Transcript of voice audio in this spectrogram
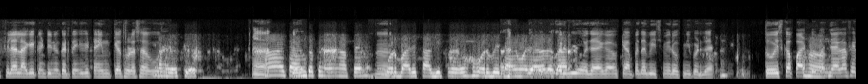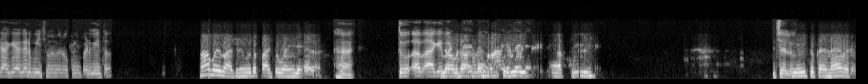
फ़िलहाल आगे कंटिन्यू करते हैं क्योंकि टाइम क्या थोड़ा सा वो हाँ है. हाँ, हाँ तो टाइम तो है यहाँ पे। हाँ। और बारिश आ गई तो और भी टाइम हो जाएगा और भी हो जाएगा क्या पता बीच में रोकनी पड़ जाए। तो इसका पार्ट टू हाँ। बन जाएगा फिर आगे अगर बीच में, में रोकनी पड़ गई तो? हाँ कोई बात नहीं वो तो पार्ट टू बन ही जाएगा। हाँ तो अब आगे बढ़ते हैं लॉकडाउन में तो हम फ्री हैं। चलो। यही तो करना है बस।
